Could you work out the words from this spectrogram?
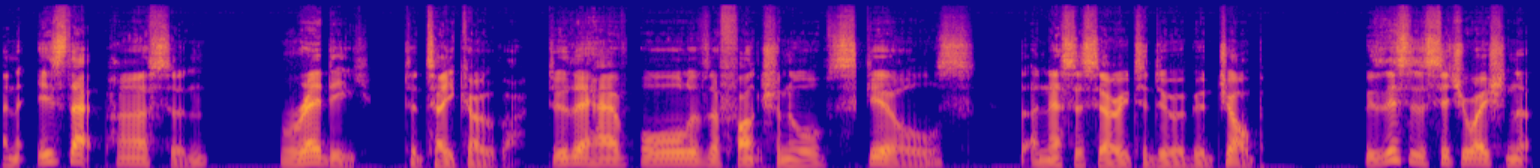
And is that person ready to take over? Do they have all of the functional skills that are necessary to do a good job? Because this is a situation that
